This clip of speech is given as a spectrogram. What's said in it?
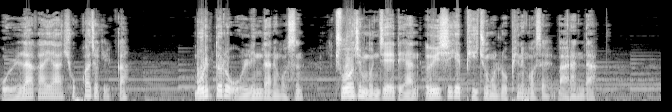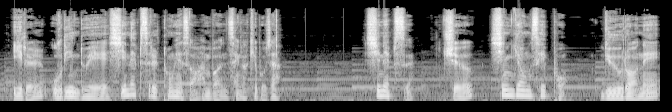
올라가야 효과적일까? 몰입도를 올린다는 것은 주어진 문제에 대한 의식의 비중을 높이는 것을 말한다. 이를 우리 뇌의 시냅스를 통해서 한번 생각해 보자. 시냅스, 즉 신경세포, 뉴런의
